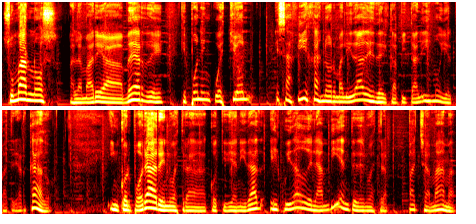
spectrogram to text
Sumarnos a la marea verde que pone en cuestión esas viejas normalidades del capitalismo y el patriarcado. Incorporar en nuestra cotidianidad el cuidado del ambiente de nuestra Pachamama,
